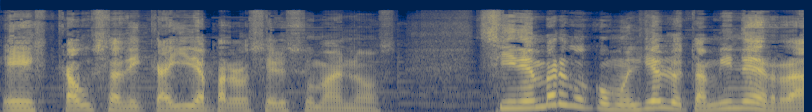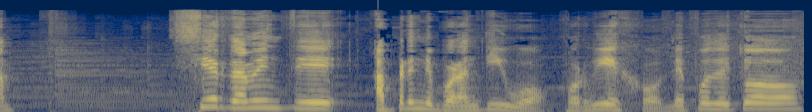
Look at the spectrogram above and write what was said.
es causa de caída para los seres humanos. Sin embargo, como el diablo también erra, ciertamente aprende por antiguo, por viejo. Después de todo,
